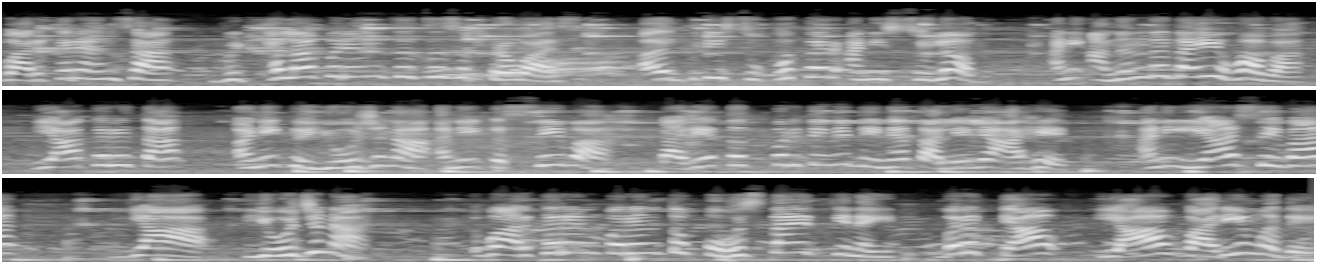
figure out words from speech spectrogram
वारकऱ्यांचा विठ्ठलापर्यंतचा जो प्रवास अगदी सुखकर आणि सुलभ आणि आनंददायी व्हावा याकरिता अनेक योजना अनेक सेवा कार्यतत्परतेने देण्यात आलेल्या आहेत. आणि या सेवा या योजना वारकऱ्यांपर्यंत पोहोचतायत की नाही? बरं त्या या वारीमध्ये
